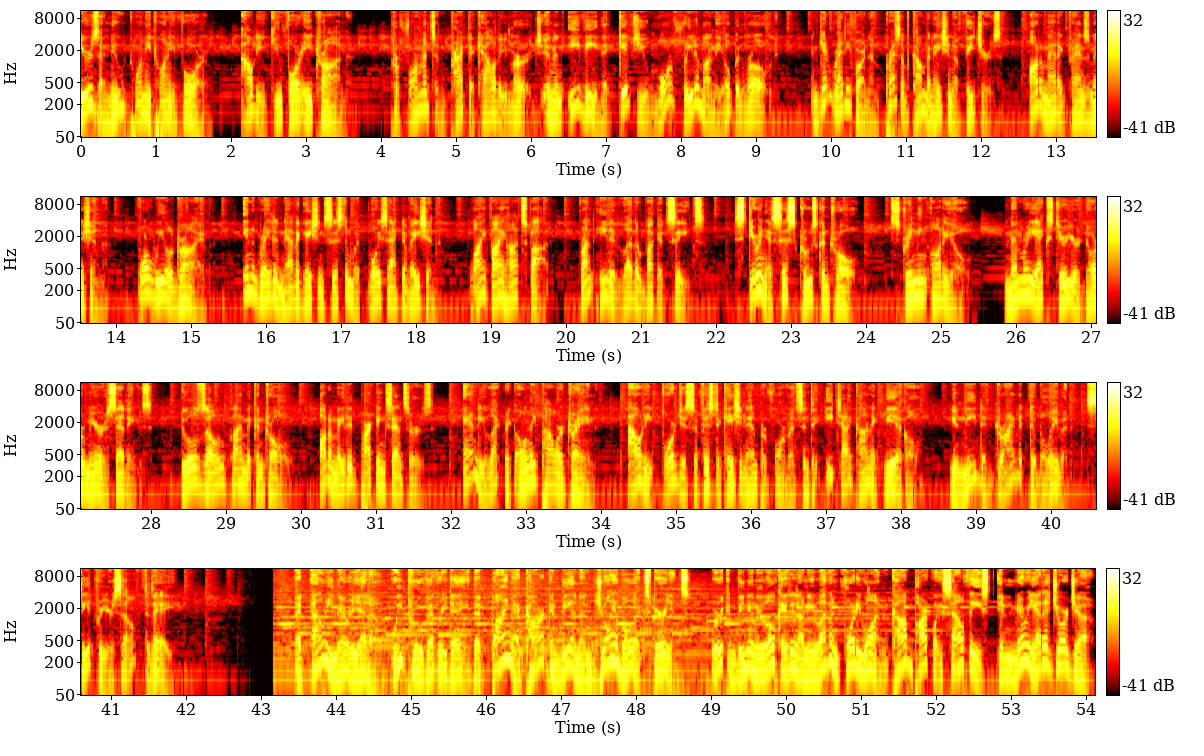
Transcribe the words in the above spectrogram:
Here's a new 2024 Audi Q4 e-tron. Performance and practicality merge in an EV that gives you more freedom on the open road. And get ready for an impressive combination of features. Automatic transmission, four-wheel drive, integrated navigation system with voice activation, Wi-Fi hotspot, front heated leather bucket seats, steering assist cruise control, streaming audio, memory exterior door mirror settings, dual zone climate control, automated parking sensors, and electric-only powertrain. Audi forges sophistication and performance into each iconic vehicle. You need to drive it to believe it. See it for yourself today. At Audi Marietta, we prove every day that buying a car can be an enjoyable experience. We're conveniently located on 1141 Cobb Parkway Southeast in Marietta, Georgia.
